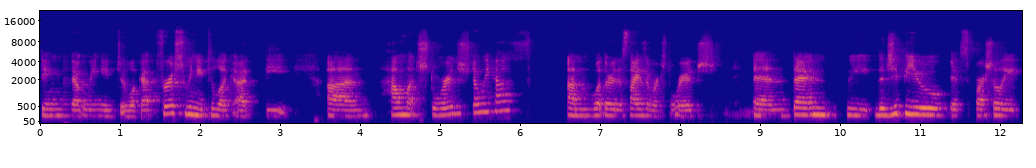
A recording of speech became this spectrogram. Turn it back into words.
thing that we need to look at. First, we need to look at the um, how much storage that we have, um, are the size of our storage, and then we the GPU it's partially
